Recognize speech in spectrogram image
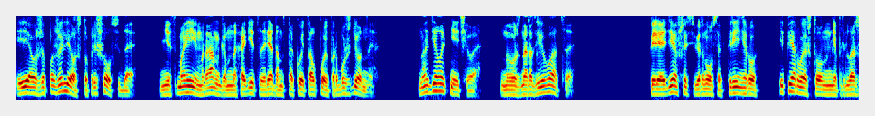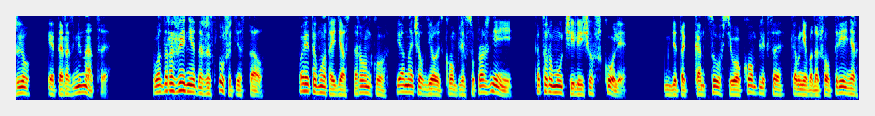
и я уже пожалел, что пришел сюда. Не с моим рангом находиться рядом с такой толпой пробужденных. Но делать нечего, Нужно развиваться. Переодевшись, вернулся к тренеру, и первое, что он мне предложил, это разминаться. Возражения даже слушать не стал. Поэтому, отойдя в сторонку, я начал делать комплекс упражнений, которому учили еще в школе. Где-то к концу всего комплекса ко мне подошел тренер,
